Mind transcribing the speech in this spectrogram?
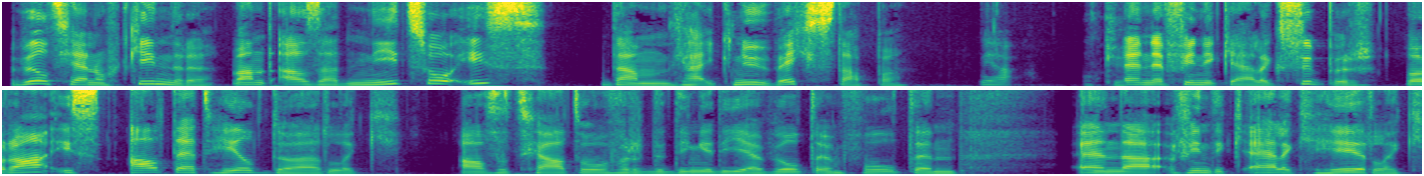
Wilt jij nog kinderen? Want als dat niet zo is, dan ga ik nu wegstappen. En dat vind ik eigenlijk super. Laurent is altijd heel duidelijk als het gaat over de dingen die hij wilt en voelt. En, en dat vind ik eigenlijk heerlijk.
